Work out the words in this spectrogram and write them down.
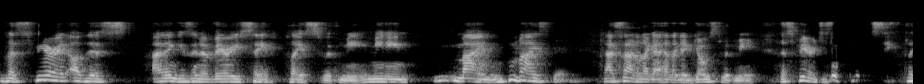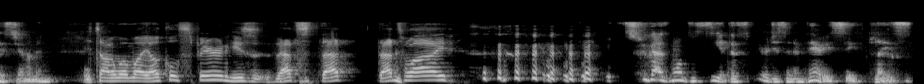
the spirit of this, I think, is in a very safe place with me, meaning mine, my spirit. That sounded like I had like a ghost with me. The spirit is safe place, gentlemen. You talking about my uncle's spirit? He's that's that that's why. You guys want to see it. The spirit is in a very safe place.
